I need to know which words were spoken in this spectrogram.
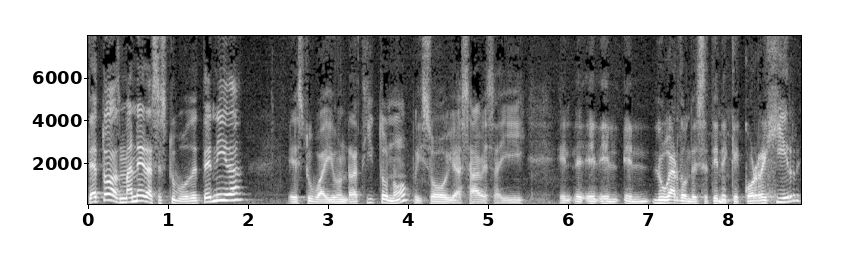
De todas maneras estuvo detenida, estuvo ahí un ratito, ¿no? Pisó, ya sabes, ahí el- el- el lugar donde se tiene que corregir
